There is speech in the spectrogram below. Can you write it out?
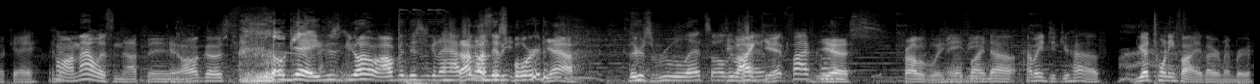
Okay. Come on, that was nothing. It all goes to okay. This, you know how often this is gonna happen on this be- board? Yeah. There's roulettes all Do the time. Do I get five coins? Yes. Probably. We'll find out. How many did you have? You had 25, I remember.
